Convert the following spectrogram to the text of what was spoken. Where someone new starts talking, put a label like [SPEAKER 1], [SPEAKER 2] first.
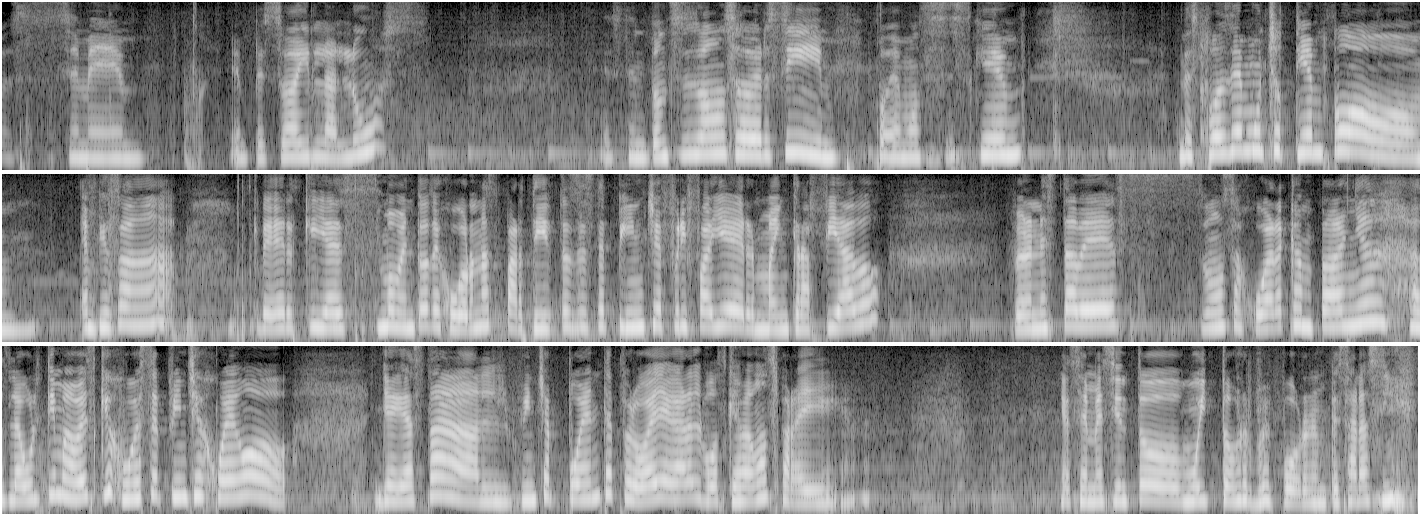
[SPEAKER 1] Pues se me empezó a ir la luz. Este, entonces vamos a ver si podemos. Es que después de mucho tiempo empiezo a creer que ya es momento de jugar unas partiditas de este pinche Free Fire Minecrafteado. Pero en esta vez vamos a jugar a campaña. La última vez que jugué este pinche juego llegué hasta el pinche puente, pero voy a llegar al bosque. Vamos para ahí. Ya sé, me siento muy torpe por empezar así.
